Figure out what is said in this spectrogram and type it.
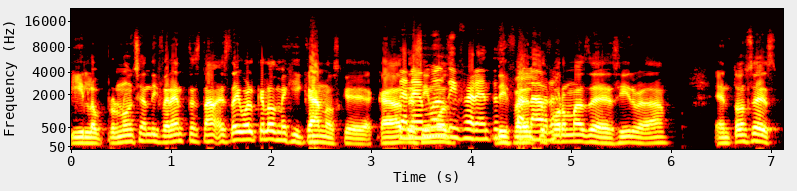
y lo pronuncian diferente. Está, está igual que los mexicanos, que acá Tenemos decimos diferentes diferentes palabras. formas de decir, ¿verdad? Entonces,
